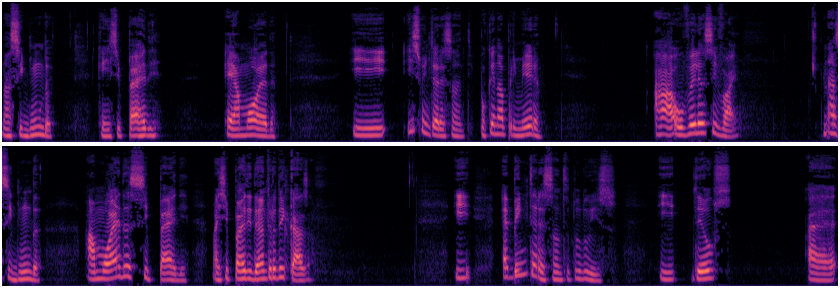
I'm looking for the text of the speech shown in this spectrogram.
Na segunda, quem se perde é a moeda. E isso é interessante, porque na primeira, a ovelha se vai. Na segunda, a moeda se perde, mas se perde dentro de casa. E é bem interessante tudo isso. E Deus é,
